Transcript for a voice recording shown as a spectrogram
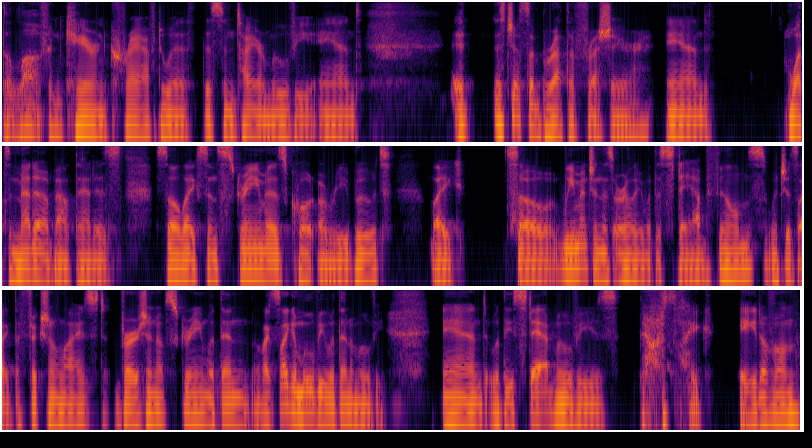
the love and care and craft with this entire movie and it it's just a breath of fresh air and what's meta about that is so like since scream is quote a reboot like so we mentioned this earlier with the stab films which is like the fictionalized version of scream within it's like a movie within a movie and with these stab movies there was like eight of them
